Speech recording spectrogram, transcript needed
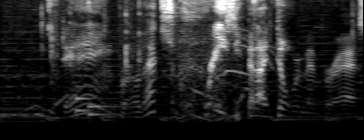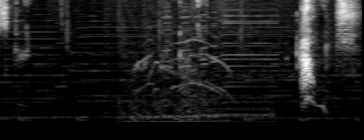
Ooh, dang, bro, that's crazy, but I don't remember asking. Ouch!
